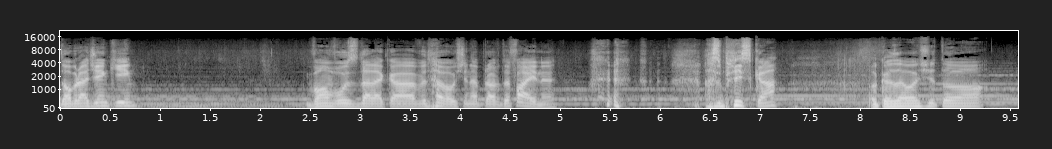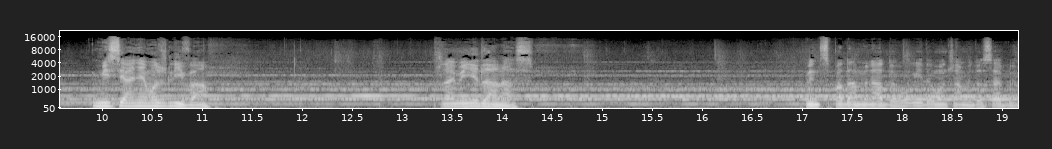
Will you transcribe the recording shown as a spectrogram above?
Dobra, dzięki. Wąwóz z daleka wydawał się naprawdę fajny. A z bliska okazała się to misja niemożliwa. Przynajmniej nie dla nas. Więc spadamy na dół i dołączamy do Seby.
